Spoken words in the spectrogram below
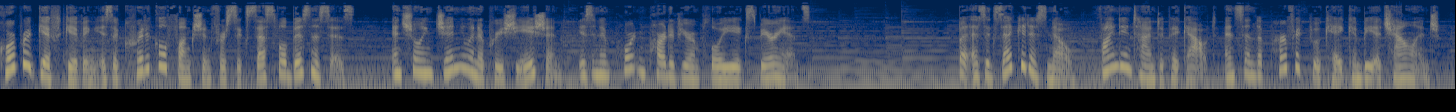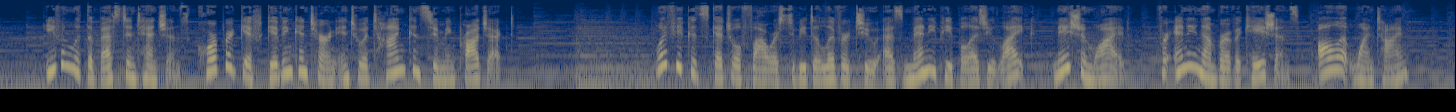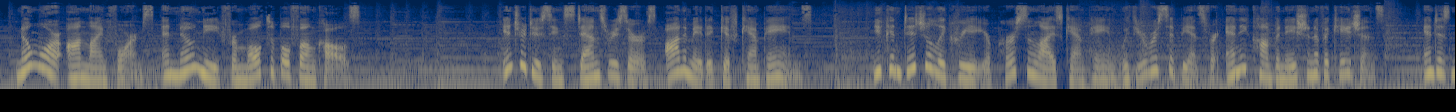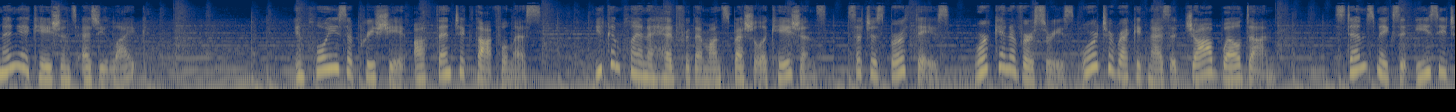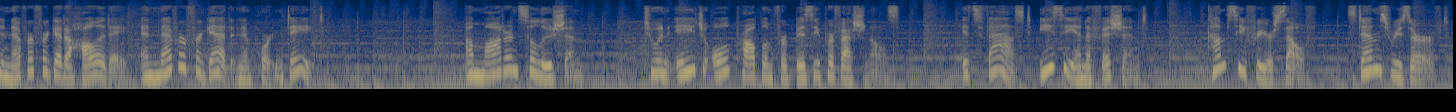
Corporate gift giving is a critical function for successful businesses, and showing genuine appreciation is an important part of your employee experience. But as executives know, finding time to pick out and send the perfect bouquet can be a challenge. Even with the best intentions, corporate gift giving can turn into a time consuming project. What if you could schedule flowers to be delivered to as many people as you like, nationwide, for any number of occasions, all at one time? No more online forms and no need for multiple phone calls. Introducing StemmZ Reserve's automated gift campaigns. You can digitally create your personalized campaign with your recipients for any combination of occasions and as many occasions as you like. Employees appreciate authentic thoughtfulness. You can plan ahead for them on special occasions, such as birthdays, work anniversaries, or to recognize a job well done. StemmZ makes it easy to never forget a holiday and never forget an important date. A modern solution to an age old problem for busy professionals. It's fast, easy, and efficient. Come see for yourself. StemmZ reserved.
